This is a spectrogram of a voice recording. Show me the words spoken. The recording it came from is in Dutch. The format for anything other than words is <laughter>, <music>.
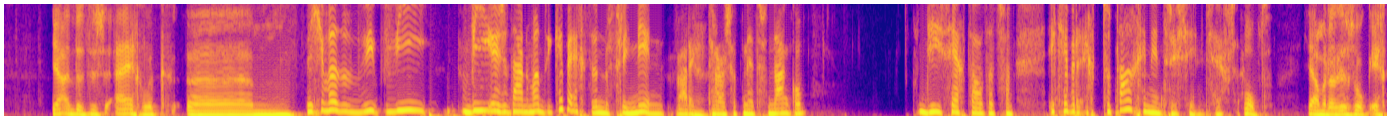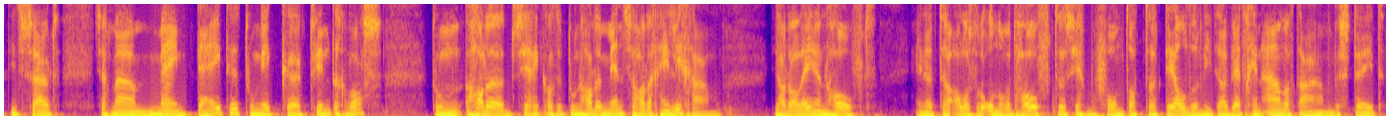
Ja, dat is eigenlijk... ehm, Weet je wat, wie, wie, wie is daar? Want ik heb echt een vriendin, waar ik Ja. trouwens ook net vandaan kom. Die zegt altijd van, ik heb er echt totaal geen interesse in, zegt ze. Klopt. Ja, maar dat is ook echt iets uit zeg maar, mijn tijd. Hè, toen ik eh, twintig was. Toen hadden, zeg ik altijd, toen hadden mensen hadden geen lichaam. Die hadden alleen een hoofd. En het, eh, alles wat onder het hoofd eh, zich bevond, dat eh, telde niet. Daar werd geen aandacht aan besteed.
